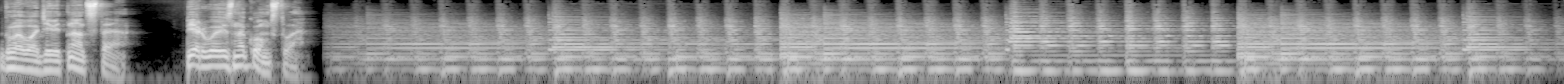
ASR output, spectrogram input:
Глава 19. Первое знакомство.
